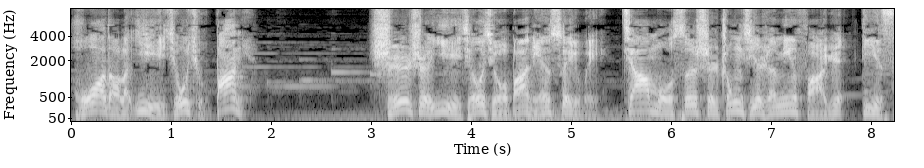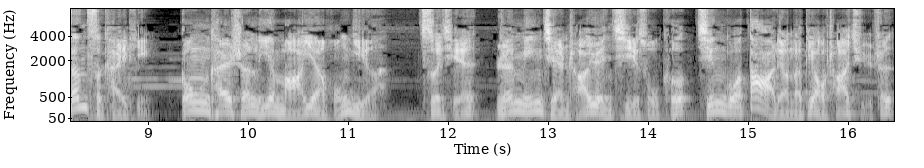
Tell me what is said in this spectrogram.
活到了一九九八年。时至一九九八年岁尾，佳木斯市中级人民法院第三次开庭，公开审理马艳红一案。此前，人民检察院起诉科经过大量的调查取证，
